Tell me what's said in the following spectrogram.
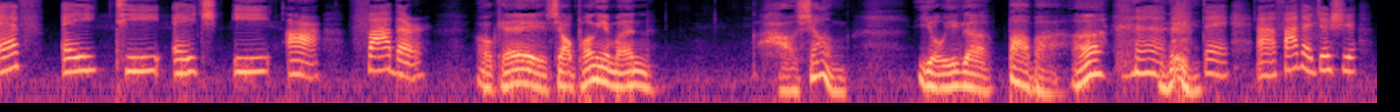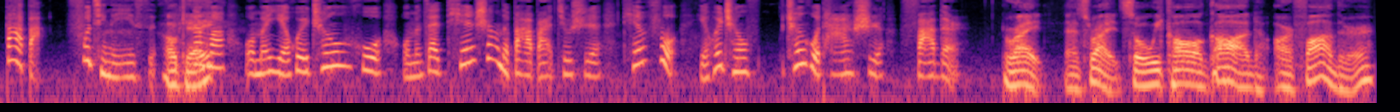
F A T H E R, father. Okay, 小朋友们好像有一个爸爸啊。对啊、f a t h e r 就是爸爸、父亲的意思。 OK 那么我们也会称呼我们在天上的爸爸，就是天父，也会称呼称呼他是 father。 Right, that's right. So we call God our Father.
